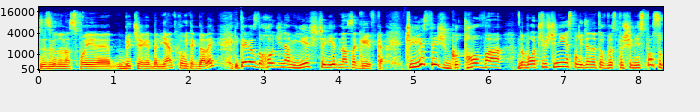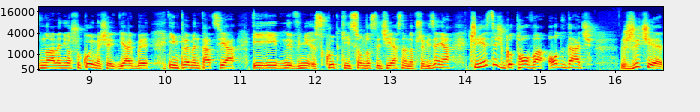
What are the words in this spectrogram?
ze względu na swoje bycie rebeliantką i tak dalej. I teraz dochodzi nam jeszcze jedna zagrywka. Czy jesteś gotowa, no bo oczywiście nie jest powiedziane to w bezpośredni sposób, no ale nie oszukujmy się, jakby implementacja i, i skutki są dosyć jasne do przewidzenia. Czy jesteś gotowa oddać życie,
